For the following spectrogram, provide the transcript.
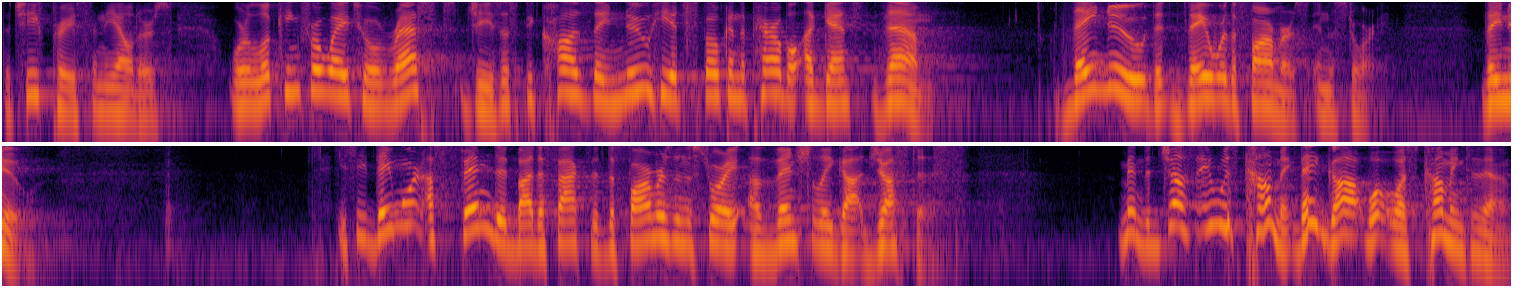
the chief priests, and the elders, were looking for a way to arrest Jesus because they knew he had spoken the parable against them. They knew that they were the farmers in the story. They knew. You see, they weren't offended by the fact that the farmers in the story eventually got justice. Man, the just it was coming. They got what was coming to them.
